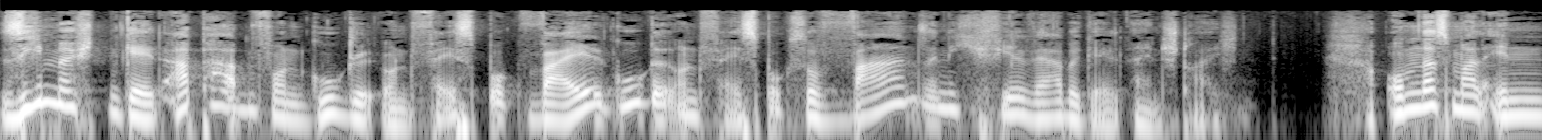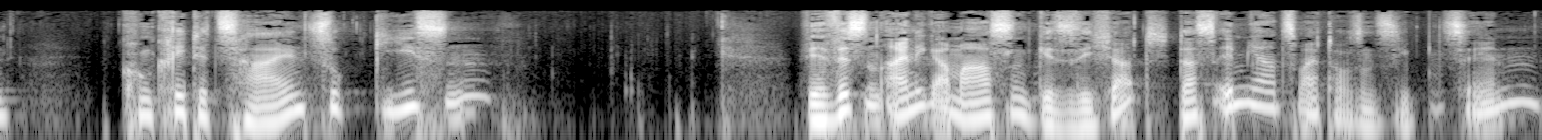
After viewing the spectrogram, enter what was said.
Sie möchten Geld abhaben von Google und Facebook, weil Google und Facebook so wahnsinnig viel Werbegeld einstreichen. Um das mal in konkrete Zahlen zu gießen, wir wissen einigermaßen gesichert, dass im Jahr 2017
